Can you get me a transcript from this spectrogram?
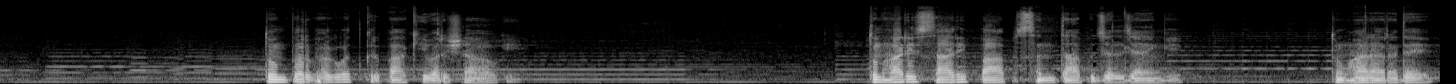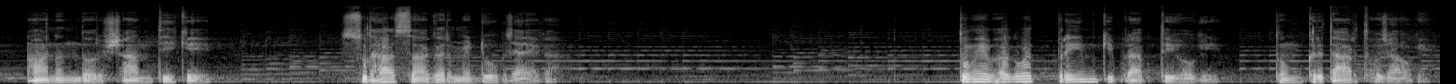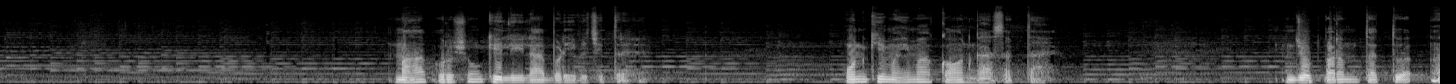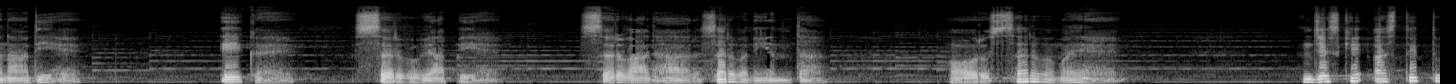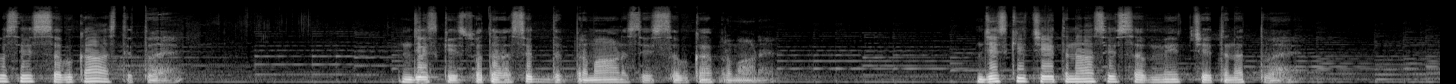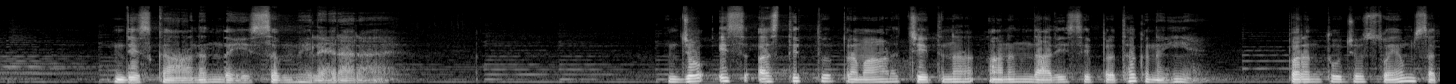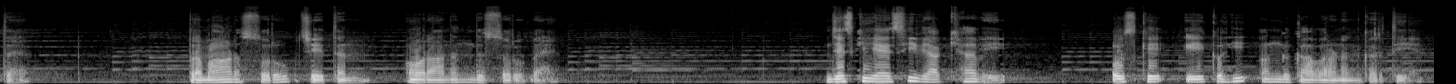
तुम पर भगवत कृपा की वर्षा होगी। तुम्हारे सारे पाप संताप जल जाएँगे। तुम्हारा हृदय आनंद और शांति के सुधा सागर में डूब जाएगा। तुम्हें भगवत प्रेम की प्राप्ति होगी। तुम कृतार्थ हो जाओगे। महापुरुषों की लीला बड़ी विचित्र है। उनकी महिमा कौन गा सकता है? जो परम तत्व अनादि है, एक है, सर्वव्यापी है, सर्वाधार, सर्वनियंता और सर्वमय है। जिसके अस्तित्व से सबका अस्तित्व है जिसके स्वतः सिद्ध प्रमाण से सबका प्रमाण है। जिसकी चेतना से सब में चेतनत्व है। जिसका आनंद ही सब में लहरा रहा है। जो इस अस्तित्व, प्रमाण, चेतना, आनंद आदि से पृथक नहीं है, परंतु जो स्वयं सत है, प्रमाण स्वरूप चेतन और आनंद स्वरूप है। जिसकी ऐसी व्याख्या भी उसके एक ही अंग का वर्णन करती है।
